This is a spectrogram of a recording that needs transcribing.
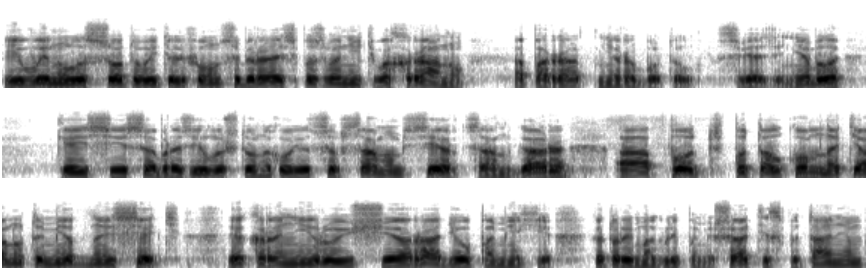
и вынула сотовый телефон, собираясь позвонить в охрану. Аппарат не работал, связи не было, — Кейси сообразила, что находится в самом сердце ангара, а под потолком натянута медная сеть, экранирующая радиопомехи, которые могли помешать испытаниям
